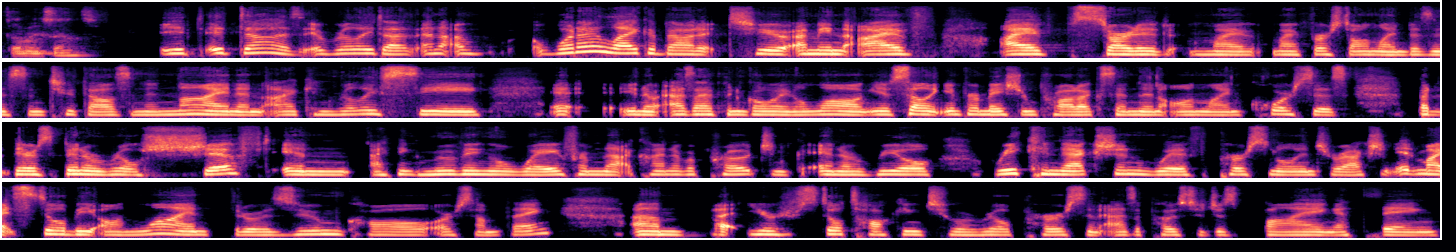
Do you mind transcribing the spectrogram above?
Does that make sense? It, it does. It really does. And I, what I like about it too, I mean, I've I started my my first online business in 2009, and I can really see, eh, you know, as I've been going along, you know, selling information products and then online courses. But there's been a real shift in, I think, moving away from that kind of approach and, and a real reconnection with personal interaction. It might still be online through a Zoom call or something, um, but you're still talking to a real person as opposed to just buying a thing,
